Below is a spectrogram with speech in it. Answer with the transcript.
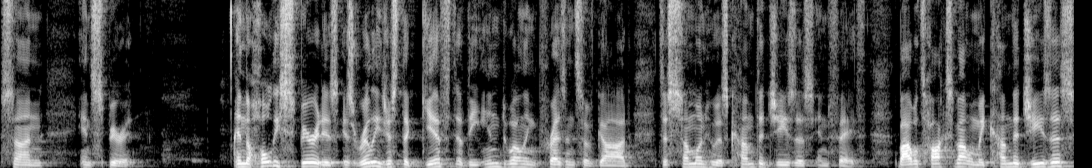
Son, and Spirit. And the Holy Spirit is, is really just the gift of the indwelling presence of God to someone who has come to Jesus in faith. The Bible talks about when we come to Jesus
